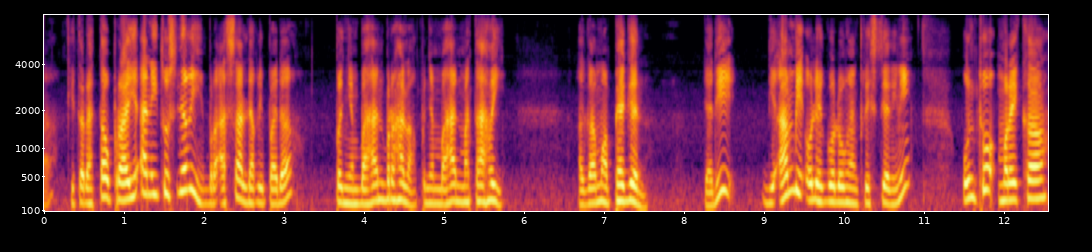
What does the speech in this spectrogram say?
Ha, kita dah tahu perayaan itu sendiri berasal daripada penyembahan berhala, penyembahan matahari. Agama pagan. Jadi diambil oleh golongan Kristian ini untuk mereka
